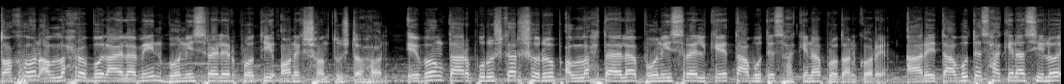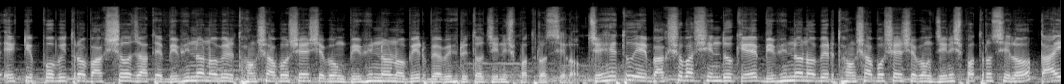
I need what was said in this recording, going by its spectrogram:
তখন আল্লাহ রব্বুল আলামিন বনি ইসরায়েলের প্রতি অনেক সন্তুষ্ট হন এবং তার পুরস্কার স্বরূপ আল্লাহ তাআলা বনি ইসরায়েলকে তাবুতে সাকিনা প্রদান করেন। আর এই তাবুতে সাকিনা ছিল একটি পবিত্র বাক্স যাতে বিভিন্ন নবীর ধ্বংসাবশেষ এবং বিভিন্ন নবীর ব্যবহৃত জিনিসপত্র ছিল। যেহেতু এই বাক্স বা সিন্ধুকে বিভিন্ন নবীর ধ্বংসাবশেষ এবং জিনিসপত্র ছিল, তাই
